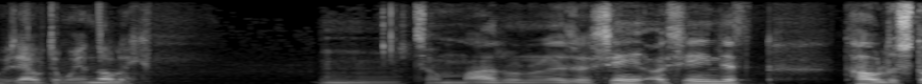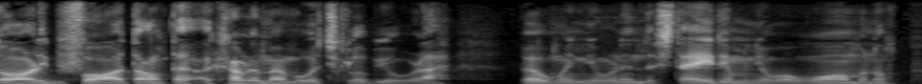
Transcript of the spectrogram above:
it was out the window. Like It's a mad one. As I seen, I seen this told the story before. I don't. think- I can't remember which club you were at. But when you were in the stadium and you were warming up.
